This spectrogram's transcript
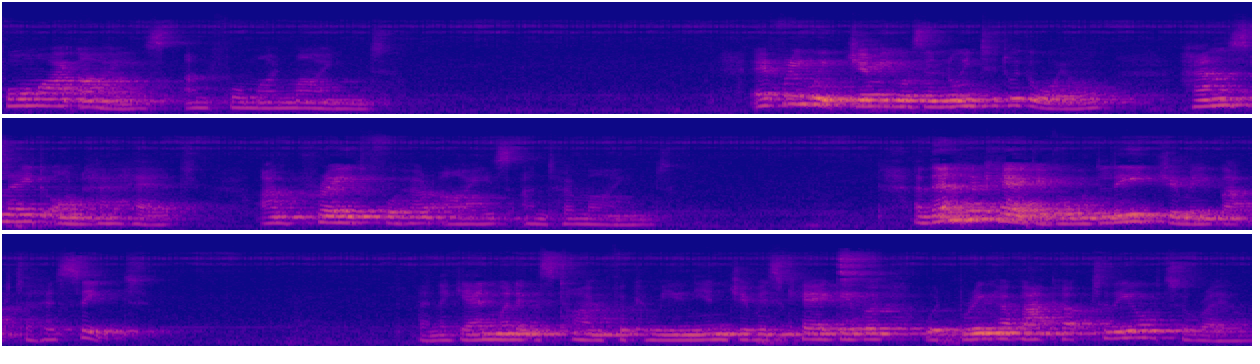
For my eyes and for my mind. Every week, Jimmy was anointed with oil, hands laid on her head, and prayed for her eyes and her mind. And then her caregiver would lead Jimmy back to her seat. Then again, when it was time for communion, Jimmy's caregiver would bring her back up to the altar rail.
